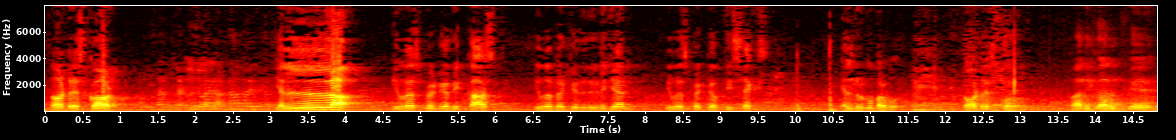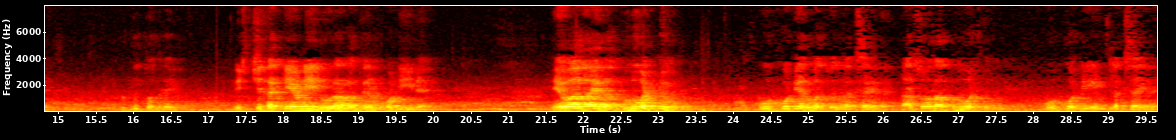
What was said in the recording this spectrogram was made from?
ನೋ ಡ್ರೆಸ್ ಕೋಡ್ ಎಲ್ಲ irrespective of the caste irrespective of the religion irrespective of the sex ಎಲ್ರಿಗೂ ಬರ್ಬೋದು. ನೋ ಡ್ರೆಸ್ ಕೋಡ್ ಪ್ರಾಧಿಕಾರಕ್ಕೆ ದುಡ್ಡು ತೊಂದರೆ ಇದೆ ನಿಶ್ಚಿತ ಠೇವಣಿ ನೂರ ಅರವತ್ತೆರಡು ಕೋಟಿ ಇದೆ. ದೇವಾಲಯದ ಪುದುವಟ್ಟು ಮೂರು ಕೋಟಿ ಅರವತ್ತೊಂದು ಲಕ್ಷ ಇದೆ. ದಾಸೋಹ ಪುದುವಟ್ಟು ಮೂರು ಕೋಟಿ ಎಂಟು ಲಕ್ಷ ಇದೆ.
